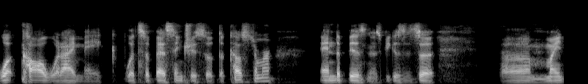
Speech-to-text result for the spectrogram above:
what call would I make? What's the best interest of the customer and the business? Because it's a um, my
